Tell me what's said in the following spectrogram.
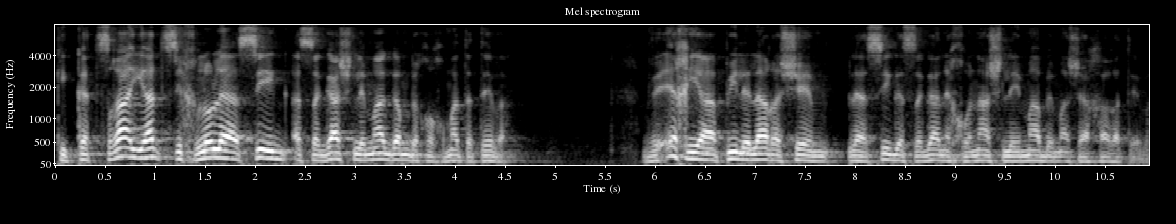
כי קצרה יד שכלו להשיג השגה שלמה גם בחוכמת הטבע. ואיך יעפיל אל הר השם להשיג השגה נכונה שלמה במה שאחר הטבע?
